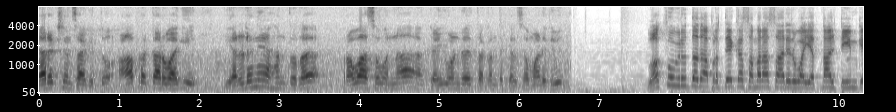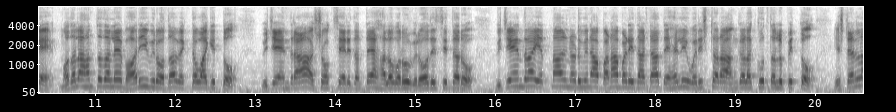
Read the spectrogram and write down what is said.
ಡೈರೆಕ್ಷನ್ಸ್ ಆಗಿತ್ತು. ಆ ಪ್ರಕಾರವಾಗಿ ಎರಡನೇ ಹಂತದ ಪ್ರವಾಸವನ್ನು ಕೈಗೊಂಡಿರ್ತಕ್ಕಂಥ ಕೆಲಸ ಮಾಡಿದ್ವಿ. ವಕ್ಫ್ ವಿರುದ್ಧದ ಪ್ರತ್ಯೇಕ ಸಮರ ಸಾರಿರುವ ಯತ್ನಾಳ್ ಟೀಮ್ಗೆ ಮೊದಲ ಹಂತದಲ್ಲೇ ಭಾರೀ ವಿರೋಧ ವ್ಯಕ್ತವಾಗಿತ್ತು. ವಿಜಯೇಂದ್ರ, ಅಶೋಕ್ ಸೇರಿದಂತೆ ಹಲವರು ವಿರೋಧಿಸಿದ್ದರು. ವಿಜಯೇಂದ್ರ, ಯತ್ನಾಳ್ ನಡುವಿನ ಬಣ ಬಡಿದಾಟ ದೆಹಲಿ ವರಿಷ್ಠರ ಅಂಗಳಕ್ಕೂ ತಲುಪಿತ್ತು. ಇಷ್ಟೆಲ್ಲ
